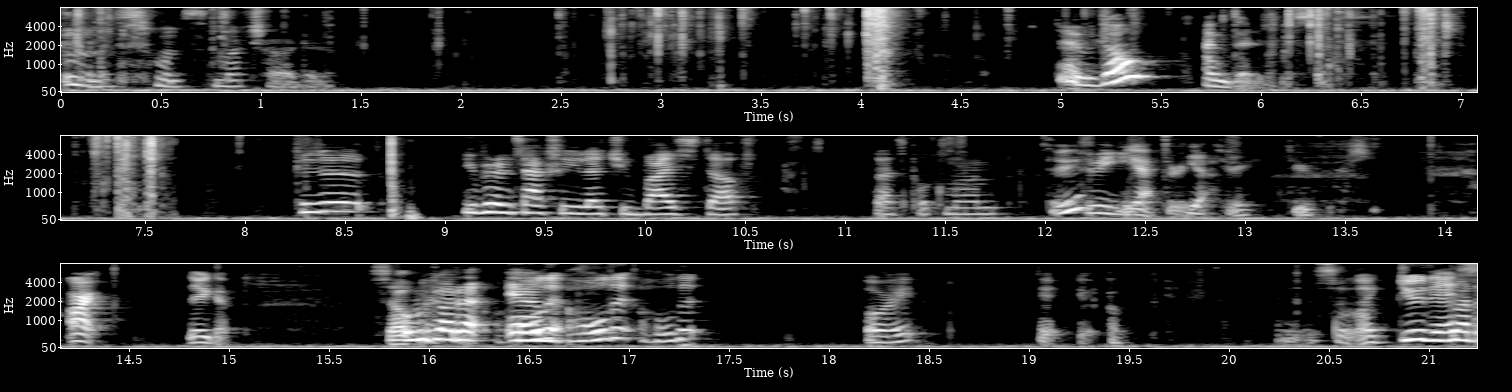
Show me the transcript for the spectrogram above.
Mm, this one's much harder. There we go. I'm good at this stuff. It? Your parents actually let you buy stuff. That's Pokemon. Three? Three. Yeah, three. Yeah. Three. Three first. All right. There you go. So we got a hold it. Hold it. Hold it. All right. Okay. So like do this. got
